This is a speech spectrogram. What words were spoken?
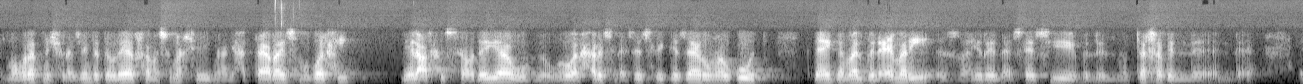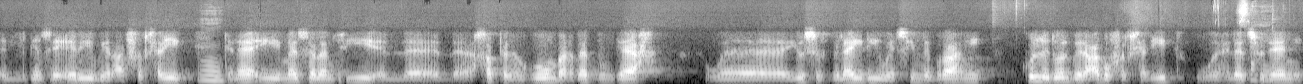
المباريات مش في الأجندة الدولية فما سمحش ليهم يعني. حتى رئيس مبولحي بيلعب في السعودية وهو الحارس الأساسي للجزائر وموجود. تلاقي جمال بالعمري الظهير الأساسي للمنتخب الجزائري بيلعب في الخليج. تلاقي مثلا في خط الهجوم بغداد بنجاح ويوسف بلايلي وياسين الابراهيمي كل دول بيلعبوا في الخليج وهلال صحيح. سوداني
